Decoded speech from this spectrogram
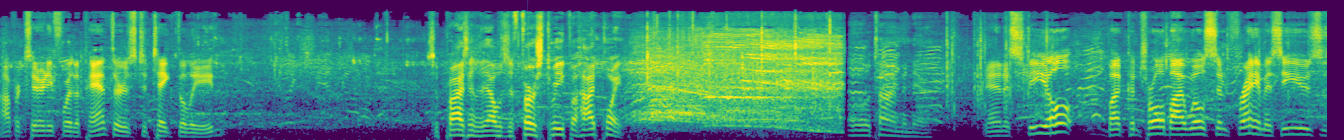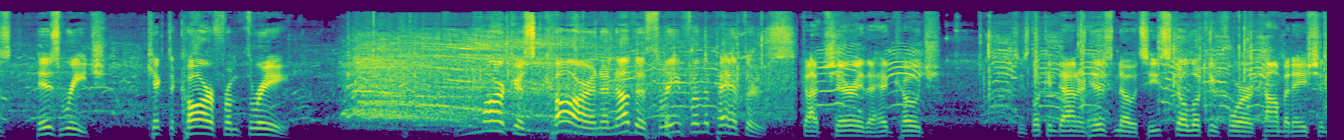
Opportunity for the Panthers to take the lead. Surprisingly, that was the first three for High Point. A little time in there. And a steal, but controlled by Wilson Frame as he uses his reach. Kick to Carr from three. Marcus Carr and another three from the Panthers. Scott Cherry, the head coach, he's looking down at his notes. He's still looking for a combination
